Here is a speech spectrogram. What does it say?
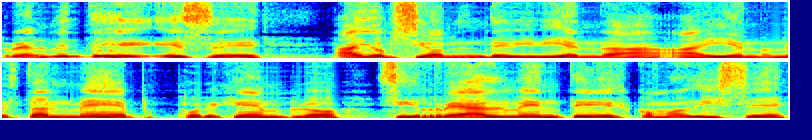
realmente es... hay opción de vivienda ahí en donde está el MEP, por ejemplo, si realmente es como dice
